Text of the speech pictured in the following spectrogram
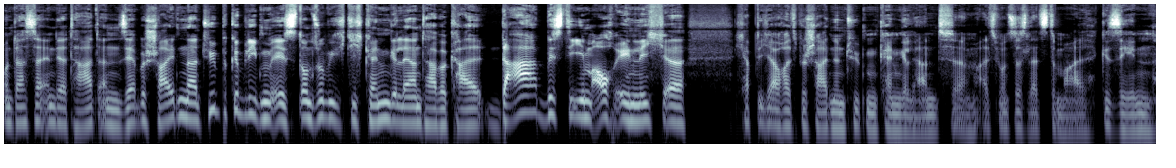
und dass er in der Tat ein sehr bescheidener Typ geblieben ist. Und so wie ich dich kennengelernt habe, Karl, da bist du ihm auch ähnlich. Äh, ich habe dich auch als bescheidenen Typen kennengelernt, äh, als wir uns das letzte Mal gesehen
